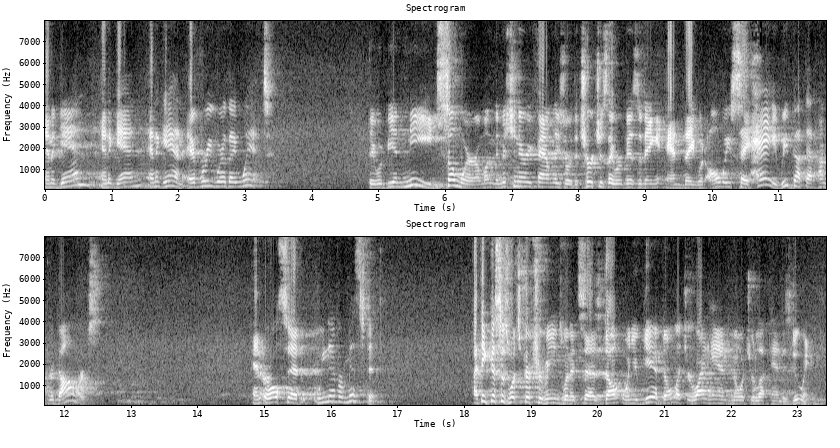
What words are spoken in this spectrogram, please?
And again and again and again, everywhere they went, there would be a need somewhere among the missionary families or the churches they were visiting, and they would always say, Hey, we've got that $100. And Earl said, We never missed it. I think this is what Scripture means when it says, don't, when you give, don't let your right hand know what your left hand is doing.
